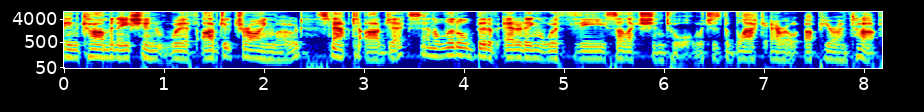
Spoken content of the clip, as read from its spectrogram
in combination with object drawing mode, snap to objects, and a little bit of editing with the selection tool, which is the black arrow up here on top.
